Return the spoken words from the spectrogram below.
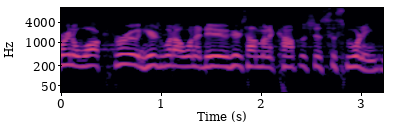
We're going to walk through, and here's what I want to do. Here's how I'm going to accomplish this this morning.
